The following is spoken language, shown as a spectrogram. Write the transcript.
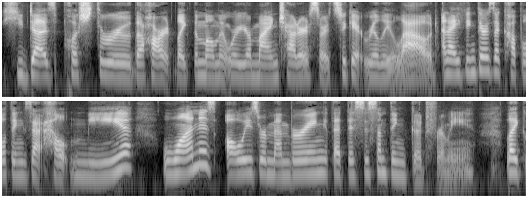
he does push through the heart, like the moment where your mind chatter starts to get really loud. And I think there's a couple things that help me. One is always remembering that this is something good for me. Like,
